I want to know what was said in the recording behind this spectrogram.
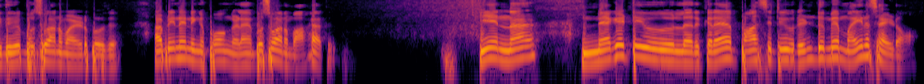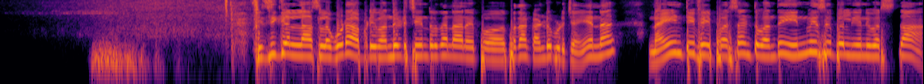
இதுவே புஸ்வானமாக எடுப்போகுது. போகுது அப்படின்னு நீங்கள் போங்களேன் புஸ்வானம் ஆகாது. ஏன்னா நெகட்டிவ்ல இருக்கிற பாசிட்டிவ் ரெண்டுமே மைனஸ் ஆகிடும் ஃபிசிக்கல் லாஸில் கூட அப்படி வந்துடுச்சுன்றதை நான் இப்போ இப்போ தான் கண்டுபிடிச்சேன். ஏன்னா நைன்டி ஃபைவ் பர்சன்ட் வந்து இன்விசிபிள் யூனிவர்ஸ் தான்.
